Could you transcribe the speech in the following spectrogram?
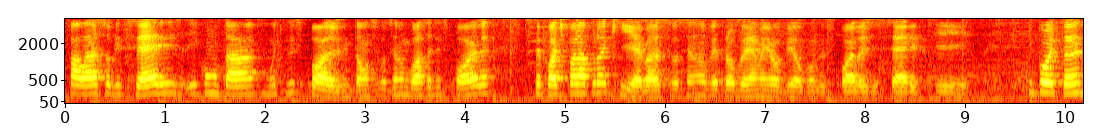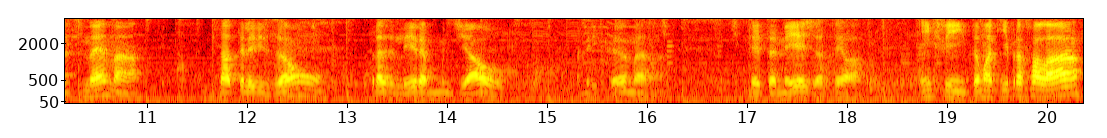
falar sobre séries e contar muitos spoilers. Então, se você não gosta de spoiler, você pode parar por aqui. Agora, se você não vê problema em ouvir alguns spoilers de séries que importantes, né, na da televisão brasileira, mundial, americana, sertaneja, sei lá. Enfim, estamos aqui para falar.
